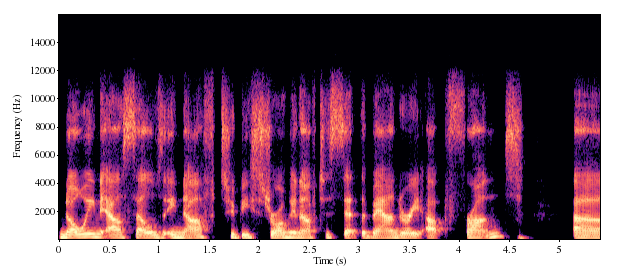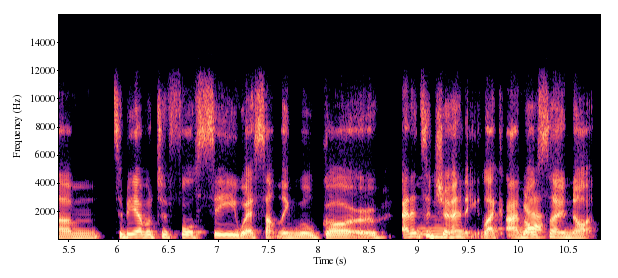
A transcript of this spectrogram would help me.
knowing ourselves enough to be strong enough to set the boundary up front um, to be able to foresee where something will go and it's mm. a journey like i'm yeah. also not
